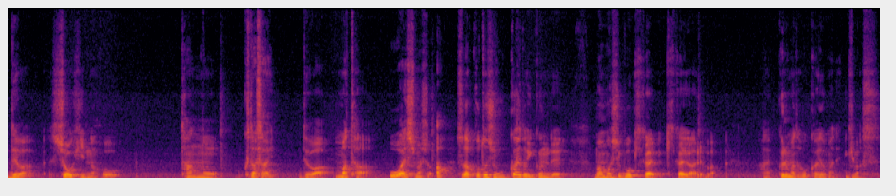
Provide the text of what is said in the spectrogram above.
では商品の方堪能ください。ではまたお会いしましょう。あそうだ今年北海道行くんで、まあ、もしご機会機会があれば、はい、車で北海道まで行きます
